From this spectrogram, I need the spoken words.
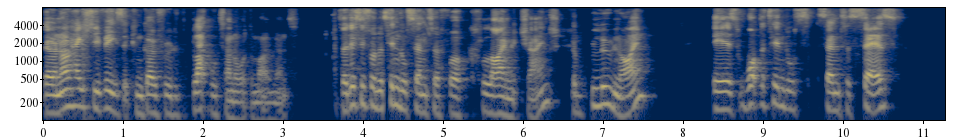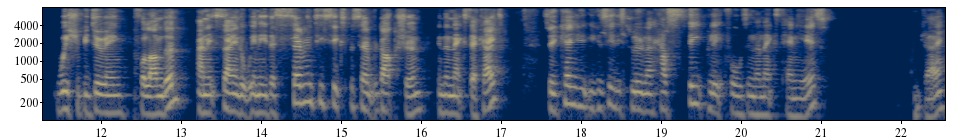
there are no HGVs that can go through the Blackwall tunnel at the moment. So this is for the Tyndall Centre for Climate Change. The blue line is what the Tyndall Centre says we should be doing for London. And it's saying that we need a 76% reduction in the next decade. So you can, you, you can see this blue line, how steeply it falls in the next 10 years. Okay.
